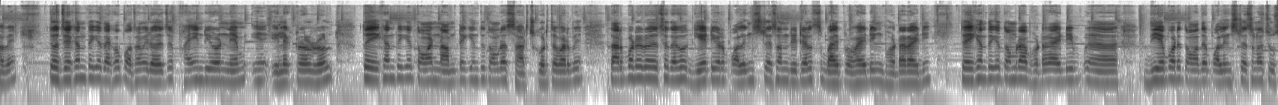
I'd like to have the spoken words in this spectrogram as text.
হবে। তো যেখান থেকে দেখো প্রথমেই রয়েছে find your name in electoral roll তো এইখান থেকে তোমার নামটা কিন্তু তোমরা সার্চ করতে পারবে। তারপরে রয়েছে দেখো get your polling station details by providing voter ID তো এখান থেকে তোমরা ভোটার আইডি দিয়ে পরে তোমাদের পলিং স্টেশনও চুজ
